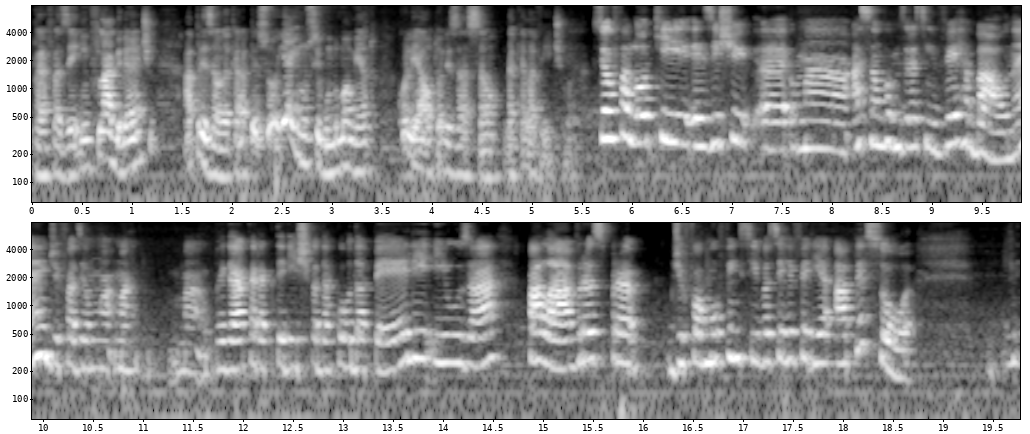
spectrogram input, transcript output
para fazer em flagrante a prisão daquela pessoa e aí, no segundo momento, colher a autorização daquela vítima. O senhor falou que existe é, uma ação, vamos dizer assim, verbal, né? De fazer uma, uma, uma pegar a característica da cor da pele e usar palavras para de forma ofensiva se referir à pessoa.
